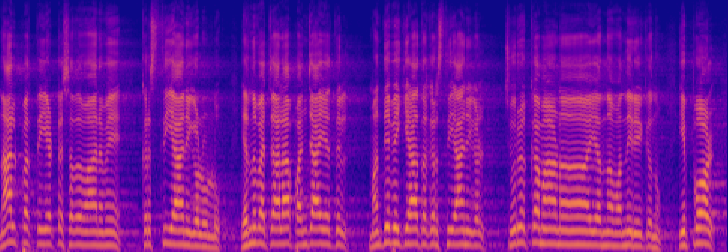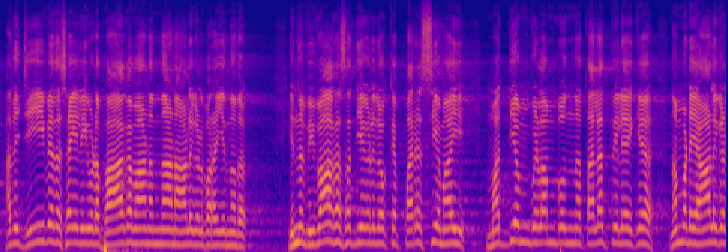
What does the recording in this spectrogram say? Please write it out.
നാൽപ്പത്തിയെട്ട് ശതമാനമേ ക്രിസ്ത്യാനികളുള്ളൂ. എന്ന് വെച്ചാൽ ആ പഞ്ചായത്തിൽ മദ്യപിക്കാത്ത ക്രിസ്ത്യാനികൾ ചുരുക്കമാണ് എന്ന് വന്നിരിക്കുന്നു. ഇപ്പോൾ അത് ജീവിതശൈലിയുടെ ഭാഗമാണെന്നാണ് ആളുകൾ പറയുന്നത്. ഇന്ന് വിവാഹ സദ്യകളിലൊക്കെ പരസ്യമായി മദ്യം വിളമ്പുന്ന തലത്തിലേക്ക് നമ്മുടെ ആളുകൾ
